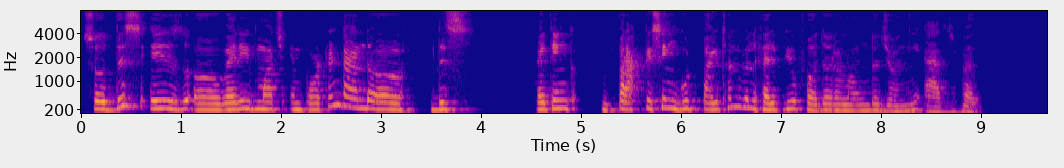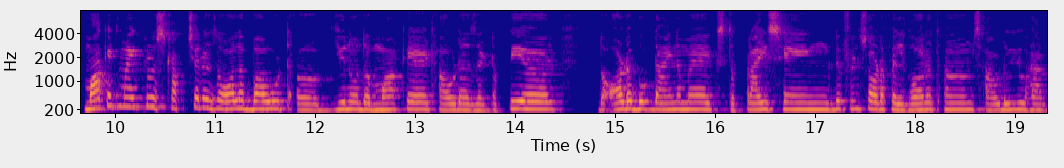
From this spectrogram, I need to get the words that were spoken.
So this is uh, very much important and uh, this i think practicing good python will help you further along the journey as well market microstructure is all about uh, you know the market how does it appear the order book dynamics the pricing different sort of algorithms how do you have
